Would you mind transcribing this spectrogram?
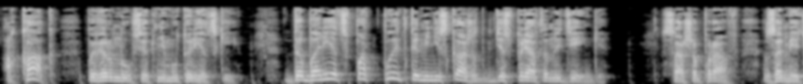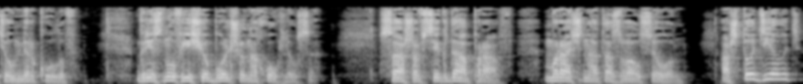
«А как?» – повернулся к нему Турецкий. «Да борец под пытками не скажет, где спрятаны деньги». «Саша прав», – заметил Меркулов. Грязнов еще больше нахохлился. «Саша всегда прав», – мрачно отозвался он. «А что делать?»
